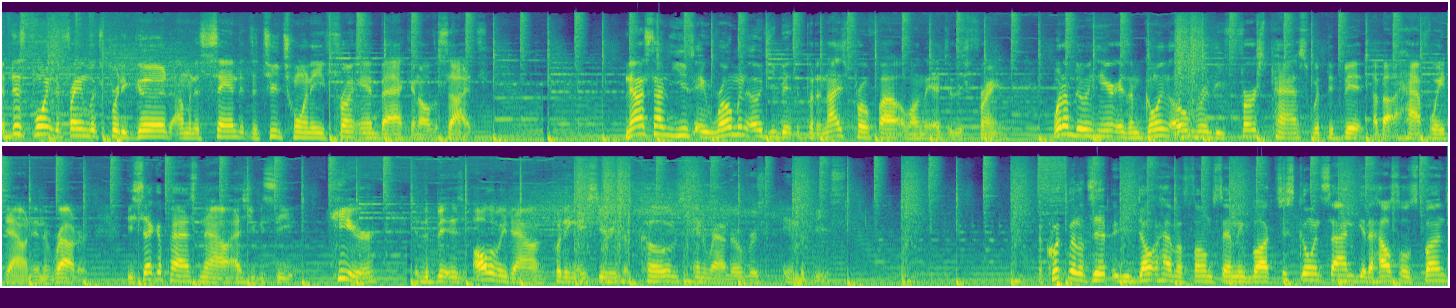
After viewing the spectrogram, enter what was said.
At this point, the frame looks pretty good. I'm gonna sand it to 220 front and back and all the sides. Now it's time to use a Roman ogee bit to put a nice profile along the edge of this frame. What I'm doing here is I'm going over the first pass with the bit about halfway down in the router. The second pass now, as you can see here, the bit is all the way down, putting a series of coves and roundovers in the piece. A quick little tip, if you don't have a foam sanding block, just go inside and get a household sponge,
